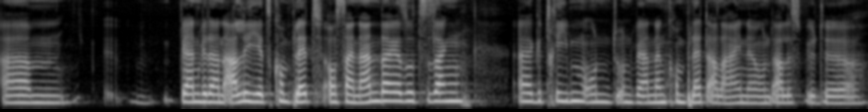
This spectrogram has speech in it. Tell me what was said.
ähm, werden wir dann alle jetzt komplett auseinander sozusagen äh, getrieben und, und werden dann komplett alleine und alles würde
